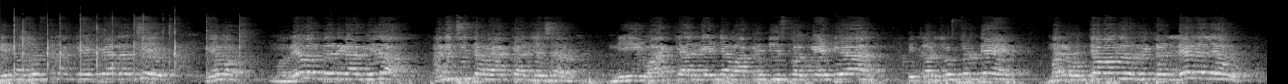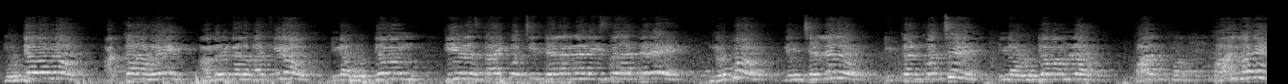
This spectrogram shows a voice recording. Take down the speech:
నిన్న చూస్తున్న కేటీఆర్ వచ్చి ఏమో రేవంత్ రెడ్డి గారి మీద అనుచిత వ్యాఖ్యలు చేశారు. నీ వాక్యాలు ఏంటో వాటిని తీసుకో కేటీఆర్. ఇక్కడ చూస్తుంటే మరి ఉద్యమంలో ఇక్కడ లేనే లేవు. ఉద్యమంలో అక్కడ పోయి అమెరికాలో బతికినావు. ఇక ఉద్యమం తీవ్ర స్థాయికి వచ్చి తెలంగాణ ఇస్తుందంటేనే నువ్వు నీ చెల్లెలు ఇక్కడికి వచ్చి ఇక ఉద్యమంలో పాల్గొని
